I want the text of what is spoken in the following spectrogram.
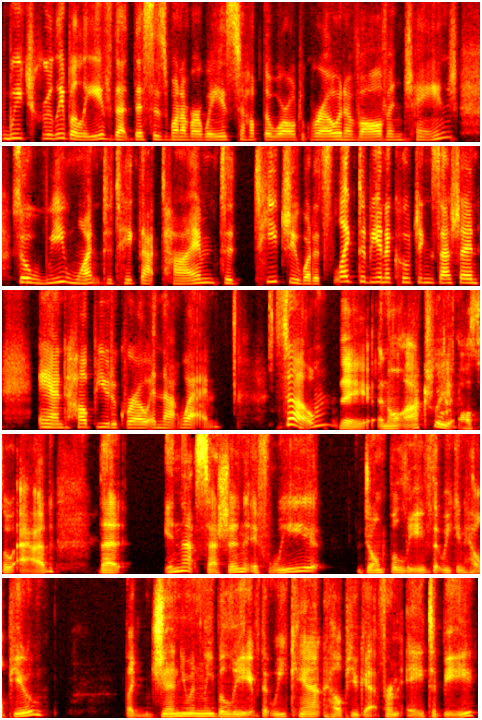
we truly believe that this is one of our ways to help the world grow and evolve and change. So we want to take that time to teach you what it's like to be in a coaching session and help you to grow in that way. So, they and I'll actually yeah. also add that in that session, if we don't believe that we can help you, like genuinely believe that we can't help you get from A to B,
